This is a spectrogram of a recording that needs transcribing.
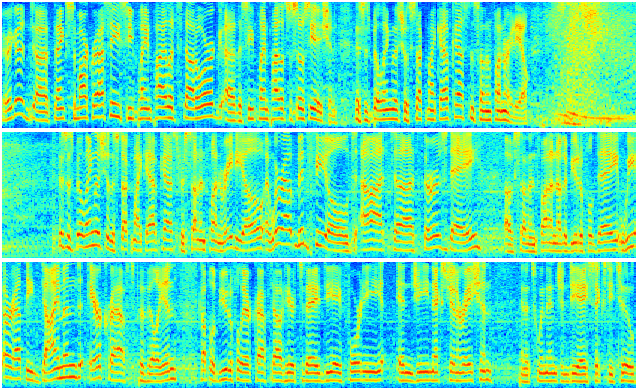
Very good. Uh, thanks to Mark Grassi, seaplanepilots.org, uh, the Seaplane Pilots Association. This is Bill English with Stuck Mic Avcast and Sun and Fun Radio. This is Bill English of the Stuck Mic Avcast for Sun and Fun Radio, and we're out midfield at uh, Thursday of Sun and Fun, another beautiful day. We are at the Diamond Aircraft Pavilion. A couple of beautiful aircraft out here today DA 40 NG Next Generation and a twin engine DA62.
